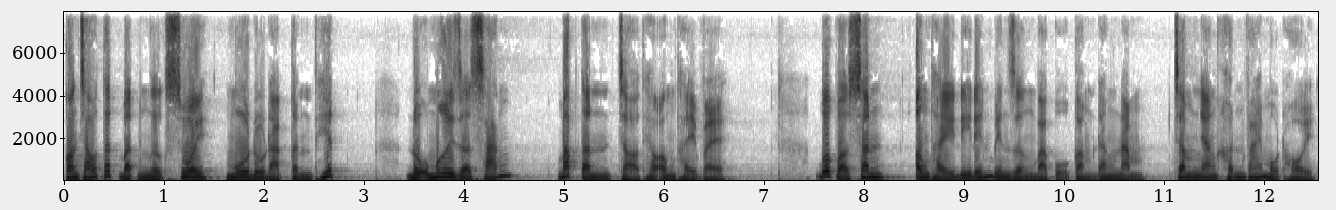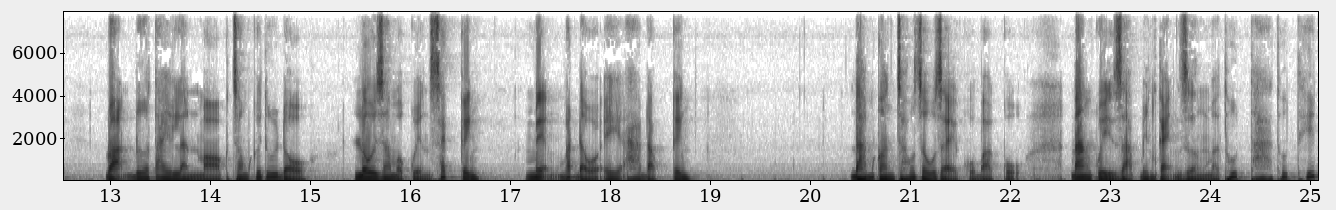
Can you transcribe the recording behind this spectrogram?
Con cháu tất bật ngược xuôi, mua đồ đạc cần thiết. Độ mười giờ sáng, bác tần chở theo ông thầy về. Bước vào sân, ông thầy đi đến bên giường bà cụ cẩm đang nằm, châm nhang khấn vái một hồi. Đoạn đưa tay lần mò trong cái túi đồ, lôi ra một quyển sách kinh. Miệng bắt đầu ê a đọc kinh đám con cháu dâu rể của bà cụ đang quỳ dạp bên cạnh giường mà thút tha thút thít.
